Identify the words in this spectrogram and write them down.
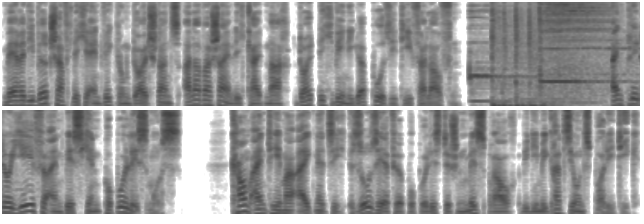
wäre die wirtschaftliche Entwicklung Deutschlands aller Wahrscheinlichkeit nach deutlich weniger positiv verlaufen. Ein Plädoyer für ein bisschen Populismus. Kaum ein Thema eignet sich so sehr für populistischen Missbrauch wie die Migrationspolitik.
